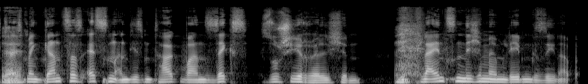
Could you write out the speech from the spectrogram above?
Das Ja. heißt, mein ganzes Essen an diesem Tag waren sechs Sushi-Röllchen. Die kleinsten, die ich in meinem Leben gesehen habe.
